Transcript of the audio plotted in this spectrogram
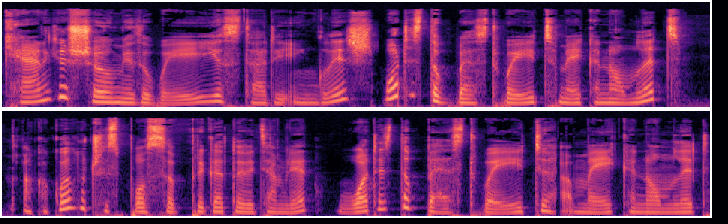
Can you show me the way you study English? What is the best way to make an omelette? А какой лучший способ приготовить омлет? What is the best way to make an omelette?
